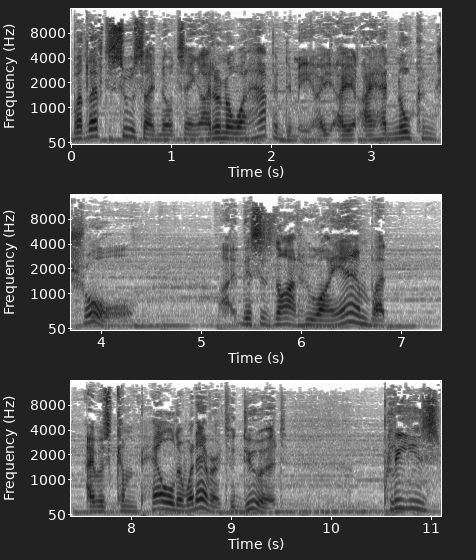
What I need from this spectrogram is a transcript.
But left a suicide note saying, "I don't know what happened to me. I I, I had no control. I, this is not who I am, but I was compelled or whatever to do it. Please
